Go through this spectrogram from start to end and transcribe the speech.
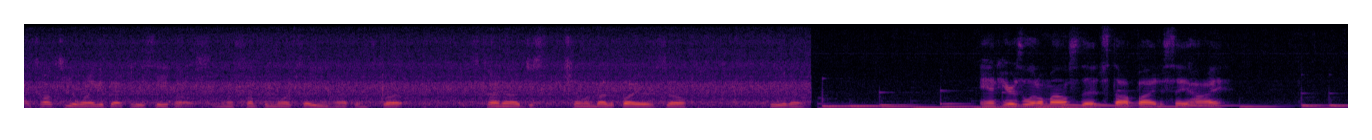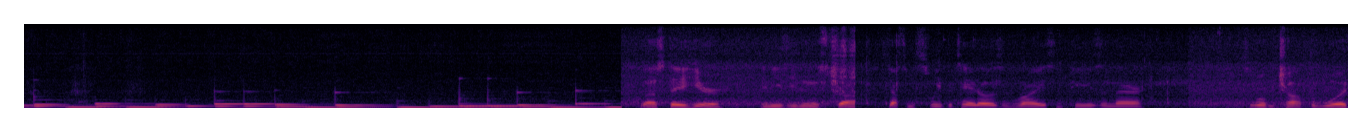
I'll talk to you when I get back to the safe house, unless something more exciting happens, but it's kind of just chilling by the fire, so see you then. And here's a little mouse that stopped by to say hi. Last day here, eating his chop. He's got some sweet potatoes and rice and peas in there. So where we chop the wood,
